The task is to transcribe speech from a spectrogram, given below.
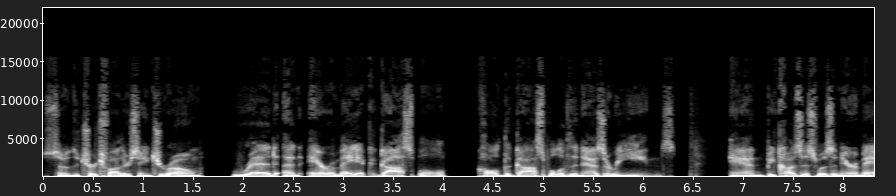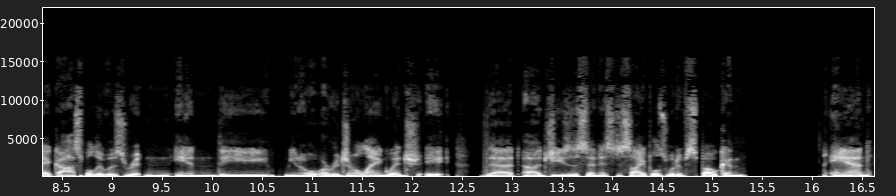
so the church father St. Jerome, read an Aramaic gospel called the Gospel of the Nazarenes. And because this was an Aramaic gospel, it was written in the you know original language eh, that uh, Jesus and his disciples would have spoken. And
